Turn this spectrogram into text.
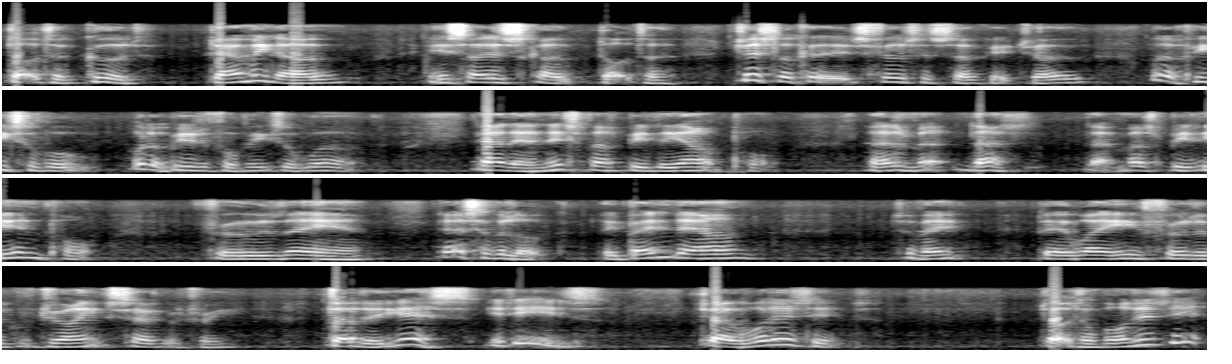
Doctor, good. Down we go. Inside the scope, Doctor. Just look at its filter circuit, Joe. What a peaceful, what a beautiful piece of work. Now then, this must be the output. That, that, that must be the input through there. Let's have a look. They bend down to make their way through the giant circuitry. Doctor, yes, it is. Joe, what is it? Doctor, what is it?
